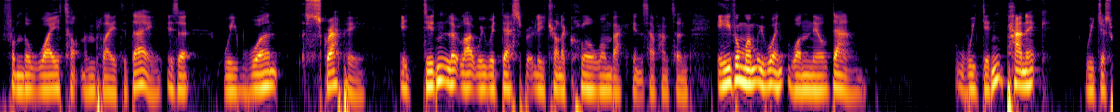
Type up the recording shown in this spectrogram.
from the way Tottenham played today is that we weren't scrappy it didn't look like we were desperately trying to claw one back against Southampton. Even when we went 1 0 down, we didn't panic. We just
